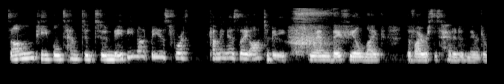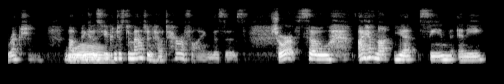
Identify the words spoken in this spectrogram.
some people tempted to maybe not be as forth coming as they ought to be when they feel like the virus is headed in their direction. Um, because you can just imagine how terrifying this is. Sure. So I have not yet seen any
